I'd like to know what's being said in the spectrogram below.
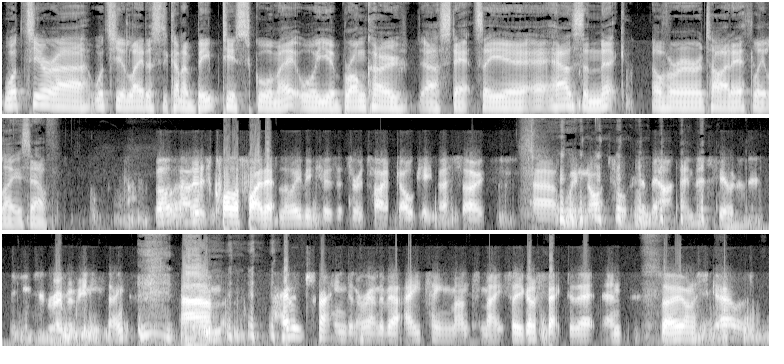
What's your uh, what's your latest kind of beep test score, mate, or your Bronco uh, stats? Are you, how's the nick of a retired athlete like yourself? Well, uh, let's qualify that, Louis, because it's a retired goalkeeper. So uh, we're not talking about a midfielder that's the engine room of anything. Um, I haven't trained in around about 18 months, mate. So you've got to factor that in. So on a scale of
